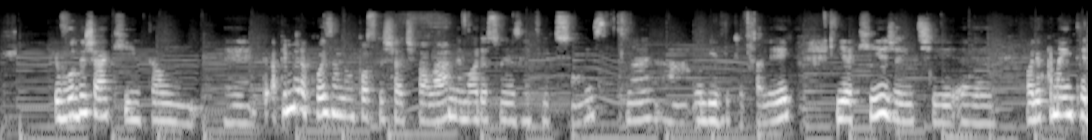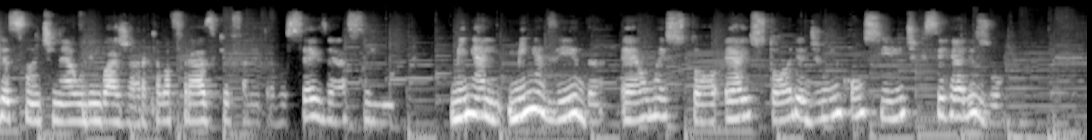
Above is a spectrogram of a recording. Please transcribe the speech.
Eu vou deixar aqui, então, é, a primeira coisa, não posso deixar de falar, Memória, Sonhos e Reflexões, né, a, o livro que eu falei. E aqui, gente, é, olha como é interessante, né, o linguajar. Aquela frase que eu falei para vocês é assim: minha, minha vida é uma é a história de um inconsciente que se realizou.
